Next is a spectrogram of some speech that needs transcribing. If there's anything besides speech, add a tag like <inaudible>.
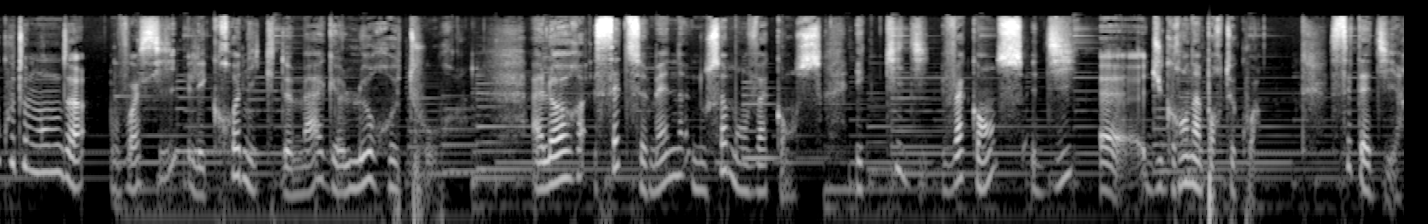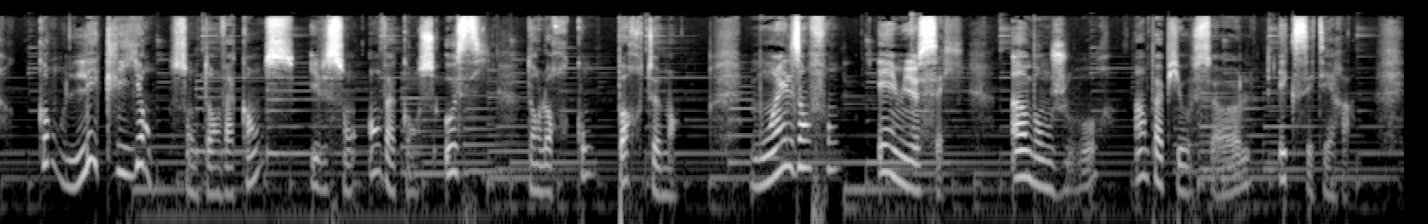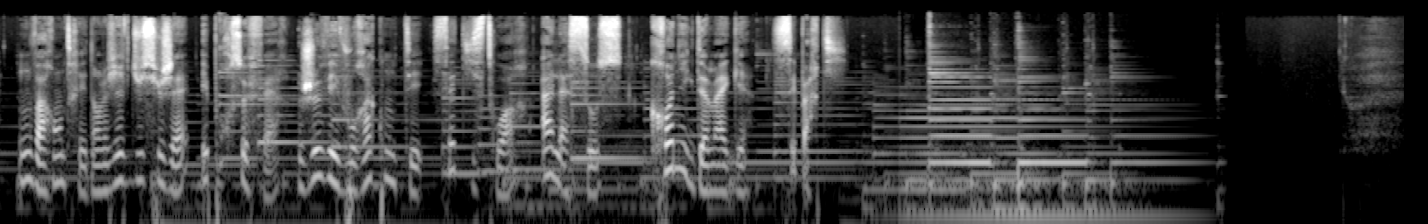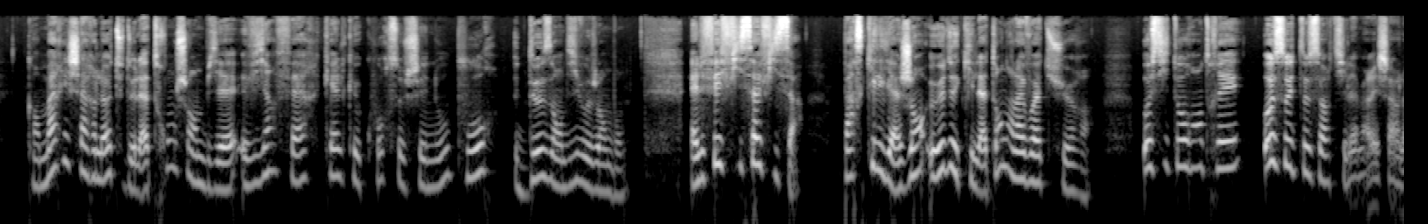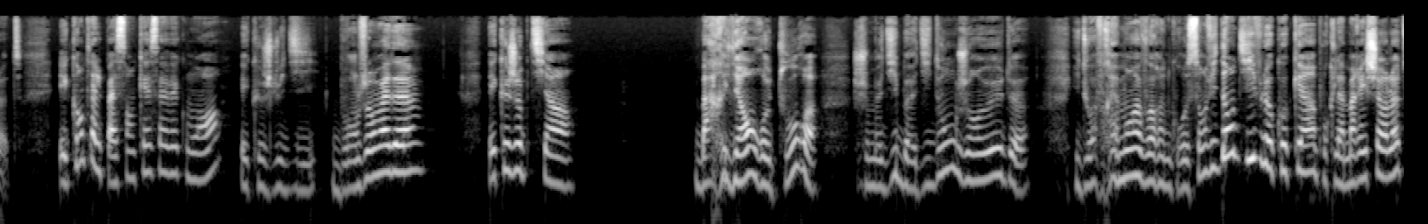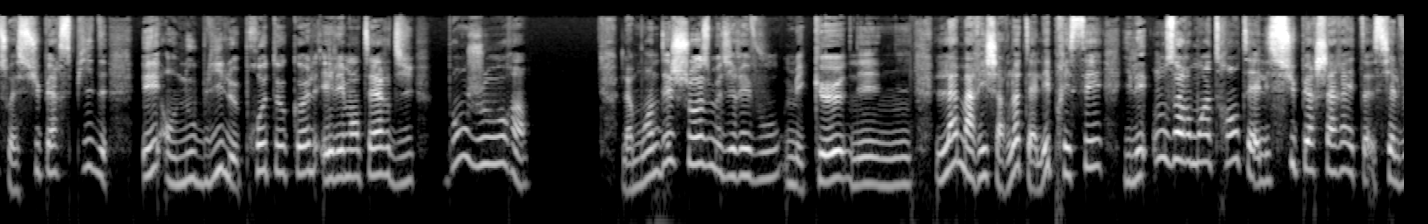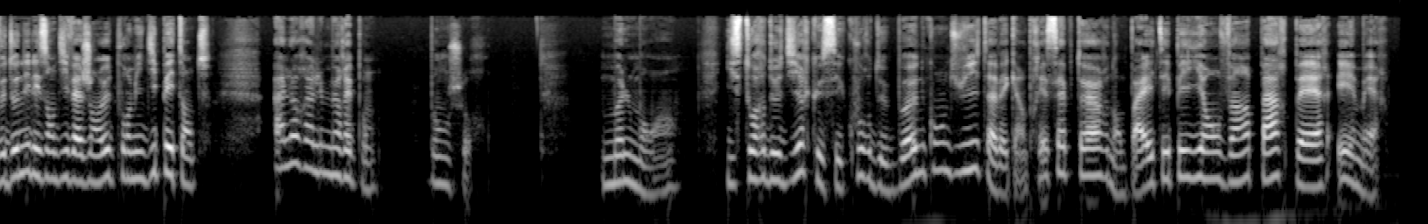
Coucou tout le monde, voici les chroniques de Mag, le retour. Alors, cette semaine, nous sommes en vacances. Et qui dit vacances dit euh, du grand n'importe quoi. C'est-à-dire, quand les clients sont en vacances, ils sont en vacances aussi dans leur comportement. Moins ils en font, et mieux c'est. Un bonjour, un papier au sol, etc on va rentrer dans le vif du sujet et pour ce faire, je vais vous raconter cette histoire à la sauce Chronique de Mag. C'est parti. Quand Marie-Charlotte de la Tronche en Biais vient faire quelques courses chez nous pour deux endives au jambon, elle fait fissa fissa parce qu'il y a Jean-Eudes qui l'attend dans la voiture. Aussitôt rentrée, aussitôt sortie, la Marie-Charlotte. Et quand elle passe en caisse avec moi, et que je lui dis Bonjour madame, et que j'obtiens bah rien en retour, je me dis Bah dis donc, Jean-Eudes, il doit vraiment avoir une grosse envie d'endive, le coquin, pour que la Marie-Charlotte soit super speed et en oublie le protocole élémentaire du Bonjour. La moindre des choses, me direz-vous. Mais que nenni. La Marie-Charlotte, elle est pressée. Il est 11h moins 30 et elle est super charrette. Si elle veut donner les endives à Jean-Eudes pour midi, pétante. Alors elle me répond Bonjour. Mollement, hein. Histoire de dire que ses cours de bonne conduite avec un précepteur n'ont pas été payés en vain par père et mère.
